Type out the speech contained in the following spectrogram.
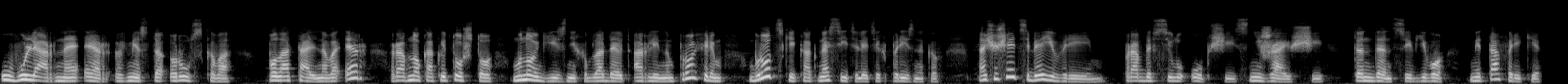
увулярное «Р» вместо русского «Р», полотального «Р», равно как и то, что многие из них обладают орлиным профилем, Бродский, как носитель этих признаков, ощущает себя евреем. Правда, в силу общей, снижающей тенденции в его метафорике,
